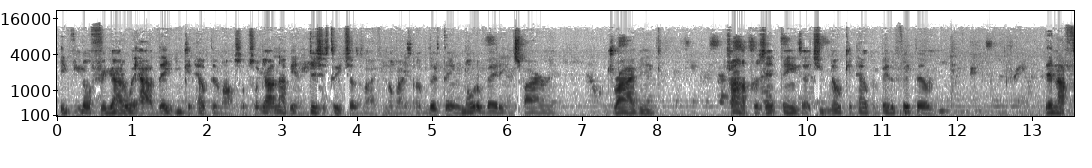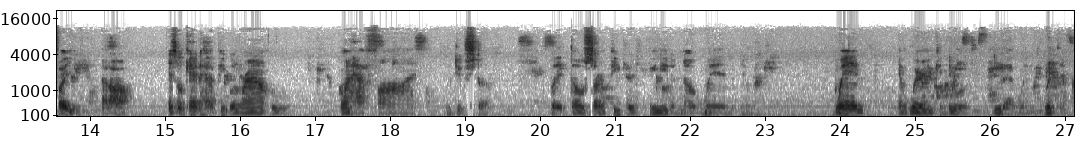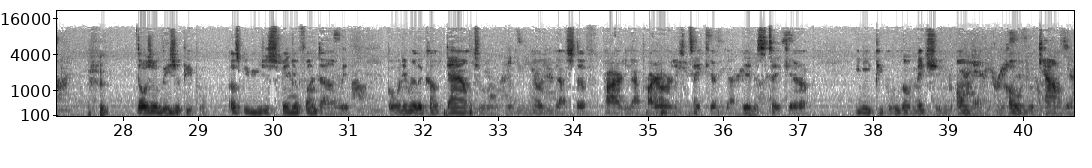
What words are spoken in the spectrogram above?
If you don't figure out a way how they you can help them also. So y'all not being additions to each other's life. Nobody's uplifting, motivating, inspiring, driving, trying to present things that you know can help and benefit them. They're not for you at all. It's okay to have people around who want to have fun do stuff. But those certain people, you need to know when and when and where you can do do that with, with them. Those are leisure people. Those people you just spend your fun time with. But when it really comes down to it, and you know you got stuff, prior, you got priorities to take care of, you got business to take care of, you need people who gonna make sure you own that, who hold you accountable,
